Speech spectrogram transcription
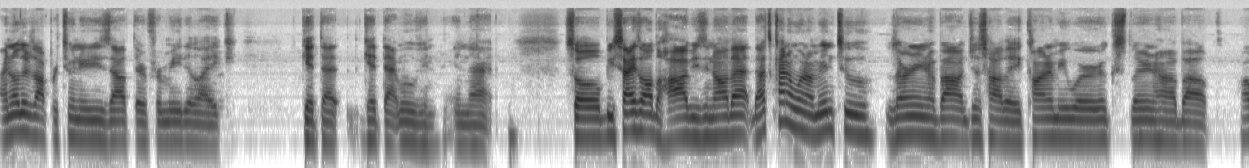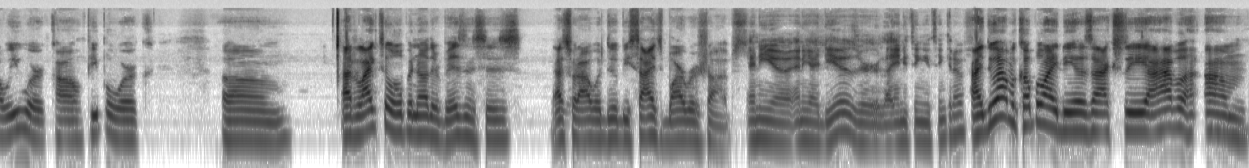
I know there's opportunities out there for me to like get that get that moving in that. So besides all the hobbies and all that, that's kind of what I'm into learning about just how the economy works, learning how about how we work, how people work. Um I'd like to open other businesses. That's what I would do besides barbershops. any uh, any ideas or like anything you're thinking of? I do have a couple ideas actually. I have a um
